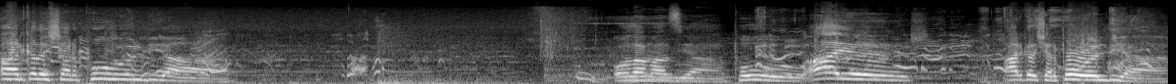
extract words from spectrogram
Arkadaşlar Paul öldü ya. Olamaz ya. Paul. Hayır. Arkadaşlar Paul öldü ya.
